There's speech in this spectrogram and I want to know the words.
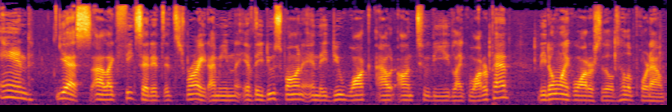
and yes, uh, like Feek said, it, it's right. I mean, if they do spawn and they do walk out onto the like water pad, they don't like water, so they'll teleport out.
